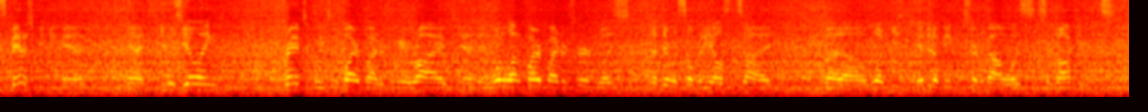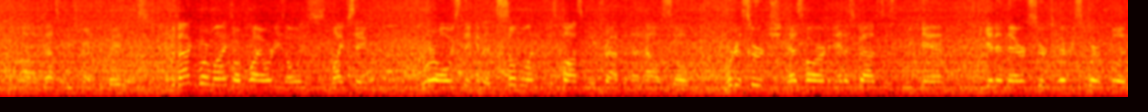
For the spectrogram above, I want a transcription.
Spanish-speaking man, and he was yelling frantically to the firefighters when we arrived, and, and, what a lot of firefighters heard was that there was somebody else inside. But uh, what he ended up being concerned about was some documents. Uh, that's what he was trying to convey to us. In the back of our minds, our priority is always life saving. We're always thinking that someone is possibly trapped in that house. So we're going to search as hard and as fast as we can get in there, search every square foot,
